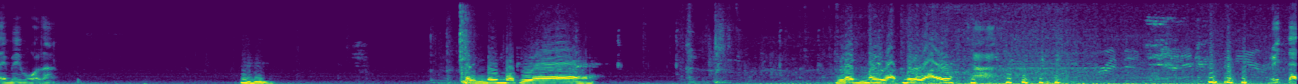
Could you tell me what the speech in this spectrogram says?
ไอ้ไม่หมดละเต็มไปหมดเลย เล่นไม่หวัดไม่ไหว ใช่เฮ้ยแต่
